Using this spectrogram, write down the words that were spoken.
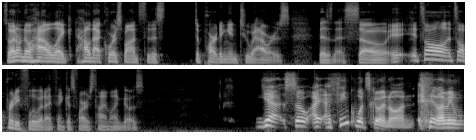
So i don't know how like how that corresponds to this departing in two hours business. So it, it's all it's all pretty fluid i think as far as timeline goes Yeah, so I, I think what's going on, and I mean,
